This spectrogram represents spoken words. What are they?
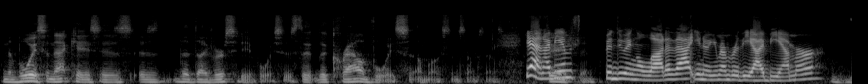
And the voice in that case is is the diversity of voices, the, the crowd voice almost in some sense. Yeah, and Very IBM's been doing a lot of that. You know, you remember the IBMer, Mm-hmm.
